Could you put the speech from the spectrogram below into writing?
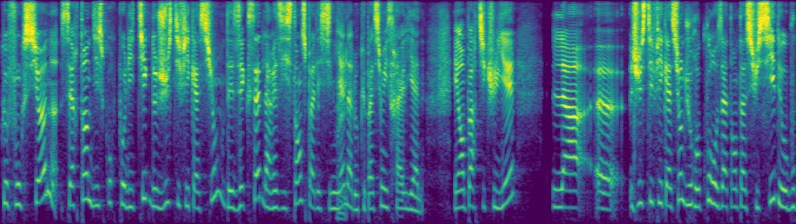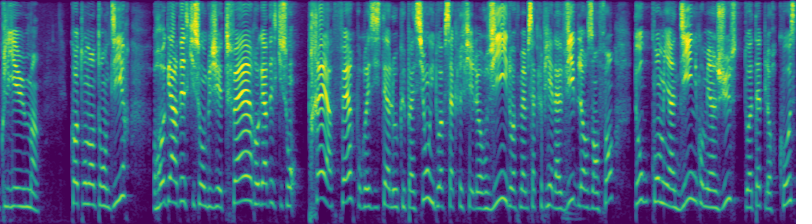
que fonctionnent certains discours politiques de justification des excès de la résistance palestinienne à l'occupation israélienne. Et en particulier, la euh, justification du recours aux attentats suicides et aux boucliers humains. Quand on entend dire regardez ce qu'ils sont obligés de faire, regardez ce qu'ils sont prêts à faire pour résister à l'occupation. Ils doivent sacrifier leur vie, ils doivent même sacrifier la vie de leurs enfants. Donc combien digne, combien juste doit être leur cause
